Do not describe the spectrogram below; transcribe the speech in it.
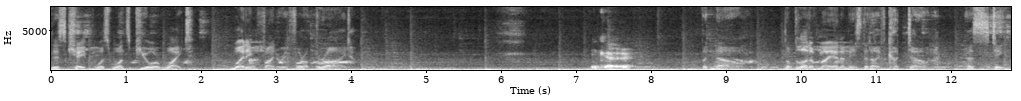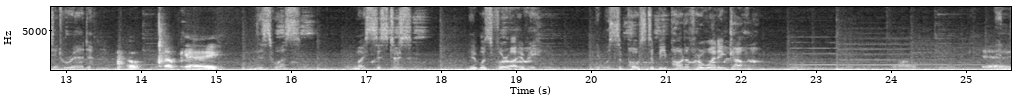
This cape was once pure white. Wedding finery for a bride. Okay. But now, the blood of my enemies that I've cut down has stained it red. Oh, okay. This was my sister's. It was for Airi. It was supposed to be part of her wedding gown. In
